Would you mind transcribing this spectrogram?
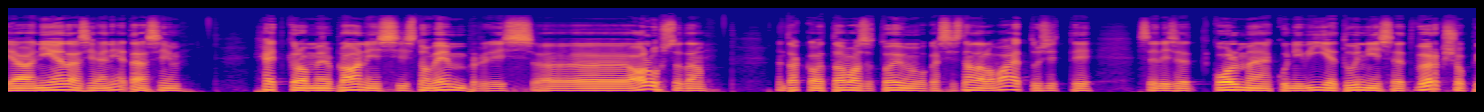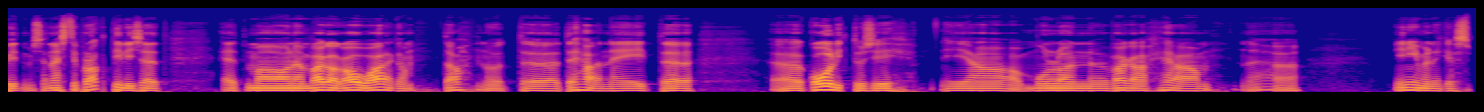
ja nii edasi ja nii edasi. hetkel on meil plaanis siis novembris äh, alustada. Need hakkavad tavaliselt toimuma kas siis nädalavahetusiti, sellised kolme kuni viietunnised workshop'id, mis on hästi praktilised et ma olen väga kaua aega tahtnud äh, teha neid äh, koolitusi ja mul on väga hea äh, inimene, kes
